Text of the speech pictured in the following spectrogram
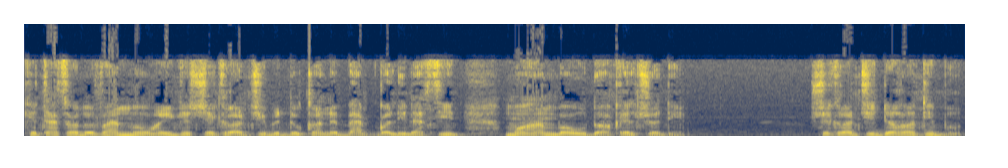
که تصادفا موقعی که شکارچی به دکان بقالی رسید ما هم با او داخل شدیم. شکارچی دهاتی بود.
